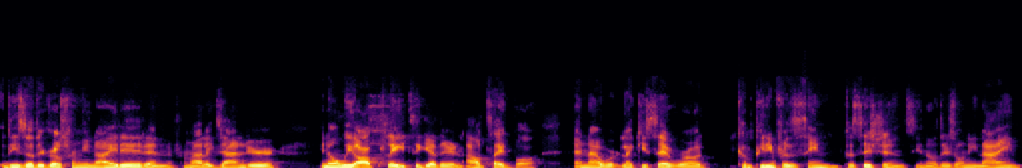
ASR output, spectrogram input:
these other girls from United and from Alexander. You know, we all played together in outside ball, and now we're like you said, we're all competing for the same positions. You know, there's only nine.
